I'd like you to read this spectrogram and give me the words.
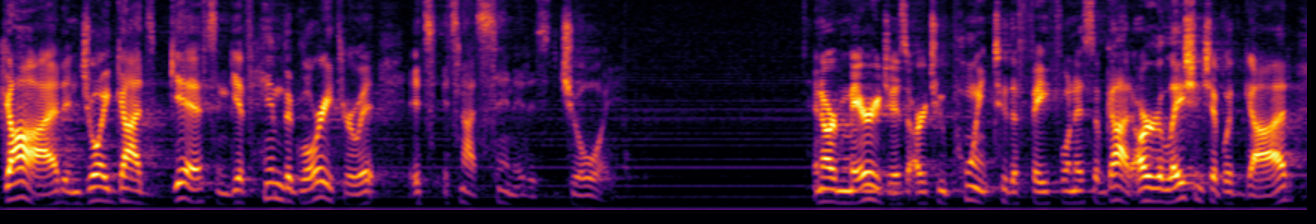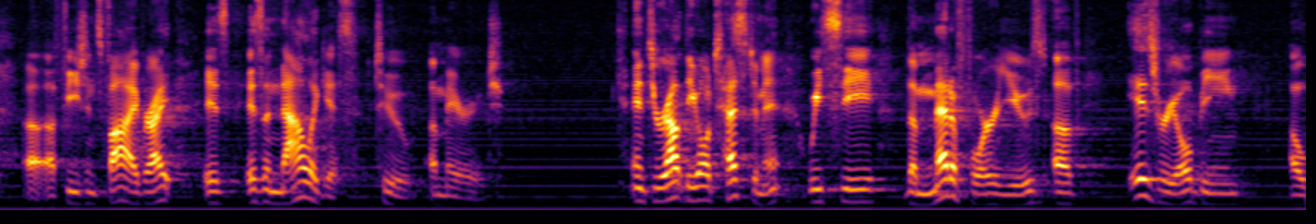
God, enjoy God's gifts, and give him the glory through it, it's, it's not sin, it is joy. And our marriages are to point to the faithfulness of God. Our relationship with God, uh, Ephesians 5, right, is, is analogous to a marriage. And throughout the Old Testament, we see the metaphor used of Israel being a,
